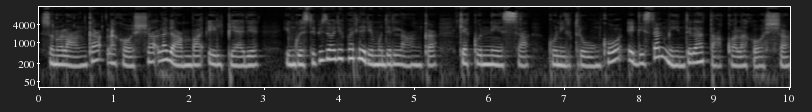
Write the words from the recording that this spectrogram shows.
sono l'anca, la coscia, la gamba e il piede. In questo episodio parleremo dell'anca, che è connessa con il tronco e distalmente da attacco alla coscia.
